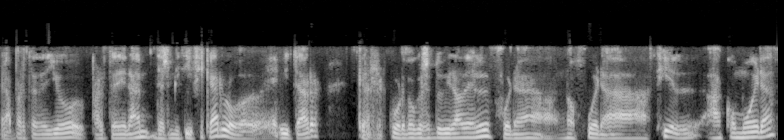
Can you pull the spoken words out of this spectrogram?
aparte de ello, parte era desmitificarlo, evitar que el recuerdo que se tuviera de él fuera no fuera fiel a cómo era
